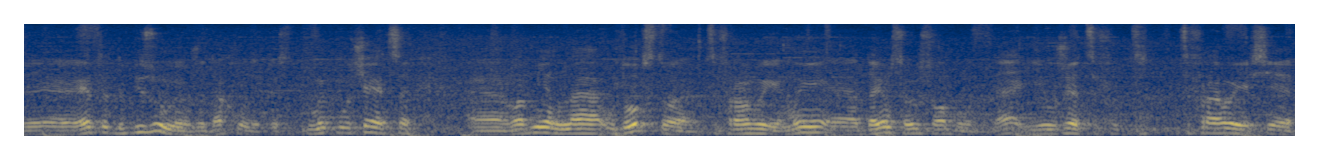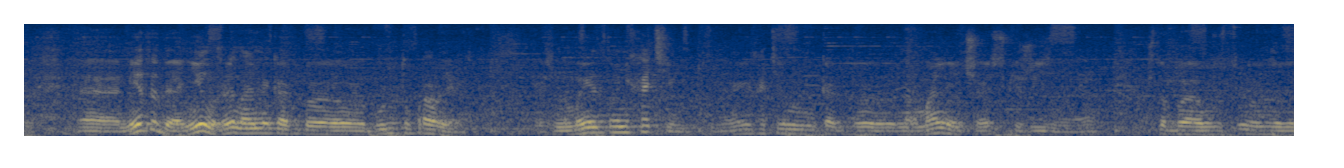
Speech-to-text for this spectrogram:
э, это до безумия уже доходит. То есть мы, получается, э, в обмен на удобства цифровые мы э, отдаем свою свободу. Да, и уже циф- ци- цифровые все э, методы, они уже нами как бы будут управлять. То есть, мы этого не хотим. Мы хотим как бы нормальной человеческой жизни, да. Чтобы, э,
